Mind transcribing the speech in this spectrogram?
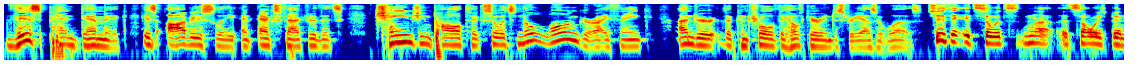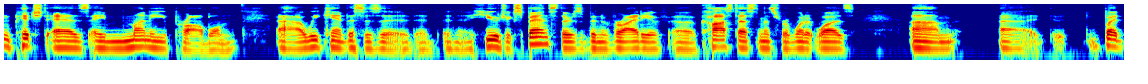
This pandemic is obviously an X factor that's changing politics. So it's no longer, I think, under the control of the healthcare industry as it was. So it's, so it's not, it's always been pitched as a money problem. Uh, we can't, this is a, a, a, huge expense. There's been a variety of uh, cost estimates for what it was. Um, uh, but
